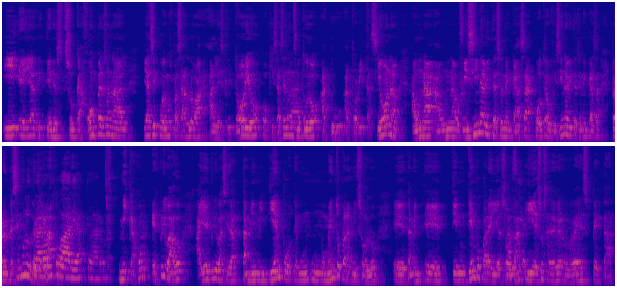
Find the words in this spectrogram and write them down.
y ella tiene su cajón personal, ya si podemos pasarlo a- al escritorio o quizás en un Claro. futuro a tu, a tu habitación, a, a una, a una oficina habitación en casa, otra oficina habitación en casa, pero empecémoslo desde agarrar abajo tu área, claro. mi cajón es privado, ahí hay privacidad, también mi tiempo, tengo un, un momento para mí solo, eh, también eh, tiene un tiempo para ella sola Así es. y eso se debe respetar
